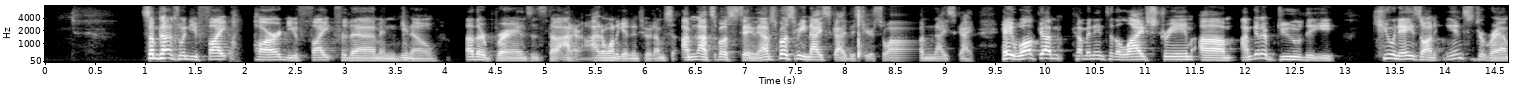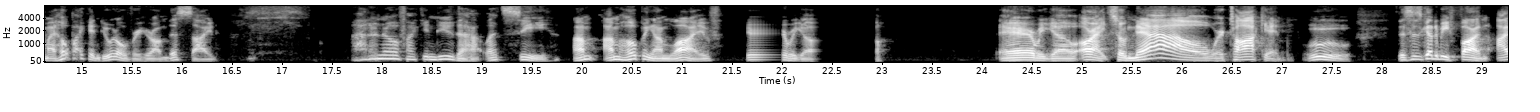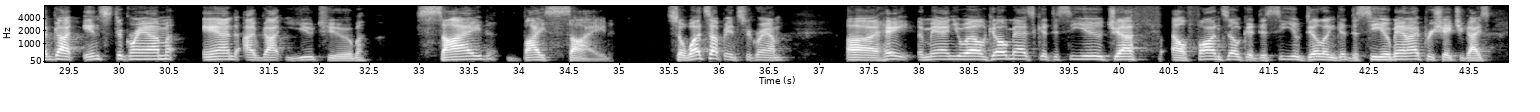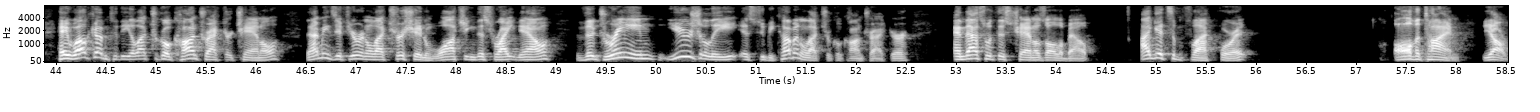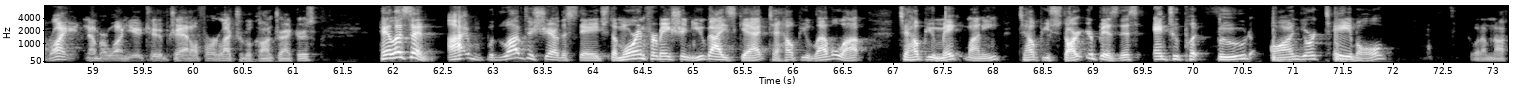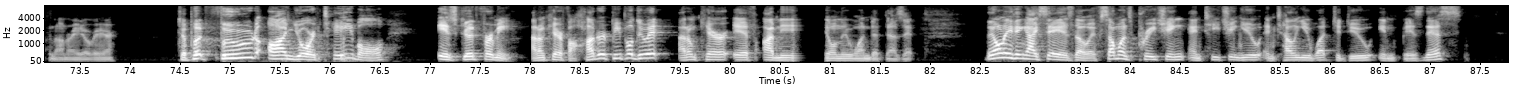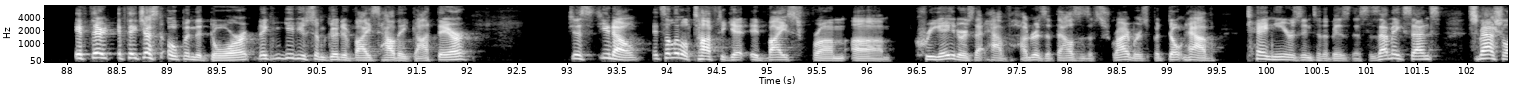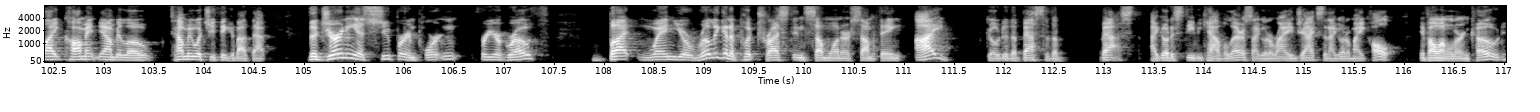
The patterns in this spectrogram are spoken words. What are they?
Sometimes when you fight hard, you fight for them and, you know, other brands and stuff. I don't know. I don't want to get into it. I'm I'm not supposed to say anything. I'm supposed to be a nice guy this year, so I'm a nice guy. Hey, welcome coming into the live stream. Um, I'm gonna do the Q and A's on Instagram. I hope I can do it over here on this side. I don't know if I can do that. Let's see. I'm I'm hoping I'm live. Here, here we go. There we go. All right. So now we're talking. Ooh, this is going to be fun. I've got Instagram and I've got YouTube side by side. So, what's up, Instagram? Uh, hey, Emmanuel Gomez, good to see you. Jeff Alfonso, good to see you. Dylan, good to see you. Man, I appreciate you guys. Hey, welcome to the Electrical Contractor channel. That means if you're an electrician watching this right now, the dream usually is to become an electrical contractor. And that's what this channel is all about. I get some flack for it all the time. Yeah, right. Number one YouTube channel for electrical contractors. Hey, listen, I would love to share the stage. The more information you guys get to help you level up, to help you make money, to help you start your business, and to put food on your table. What I'm knocking on right over here. To put food on your table is good for me. I don't care if 100 people do it. I don't care if I'm the only one that does it. The only thing I say is, though, if someone's preaching and teaching you and telling you what to do in business, if they're if they just open the door, they can give you some good advice how they got there. Just you know, it's a little tough to get advice from um, creators that have hundreds of thousands of subscribers but don't have 10 years into the business. Does that make sense? Smash like, comment down below. Tell me what you think about that. The journey is super important for your growth, but when you're really going to put trust in someone or something, I go to the best of the best. I go to Stephen Cavalaris, I go to Ryan Jackson, I go to Mike Holt if I want to learn code.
